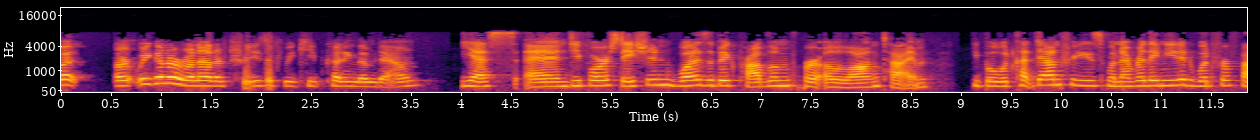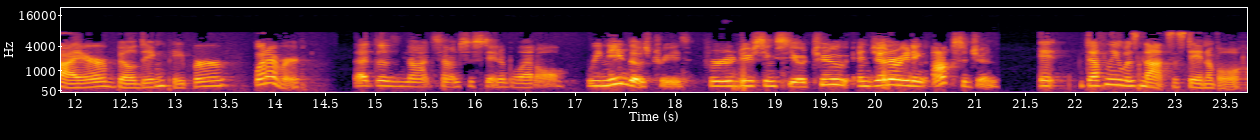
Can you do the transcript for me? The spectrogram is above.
But aren't we gonna run out of trees if we keep cutting them down? Yes, and deforestation was a big problem for a long time. People would cut down trees whenever they needed wood for fire, building, paper, whatever. That does not sound sustainable at all. We need those trees for reducing CO2 and generating oxygen. It definitely was not sustainable.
